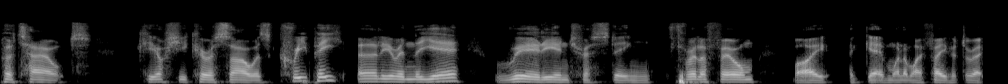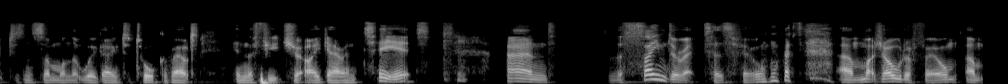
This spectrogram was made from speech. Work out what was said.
put out Kiyoshi Kurosawa's Creepy earlier in the year. Really interesting thriller film by again one of my favourite directors and someone that we're going to talk about in the future, I guarantee it. And the same director's film, a much older film, um,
